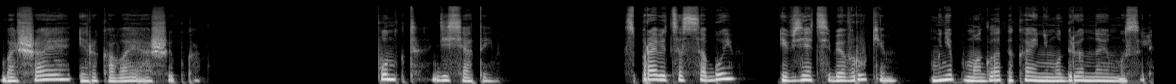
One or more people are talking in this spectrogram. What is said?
большая и роковая ошибка. Пункт десятый. Справиться с собой и взять себя в руки мне помогла такая немудренная мысль.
